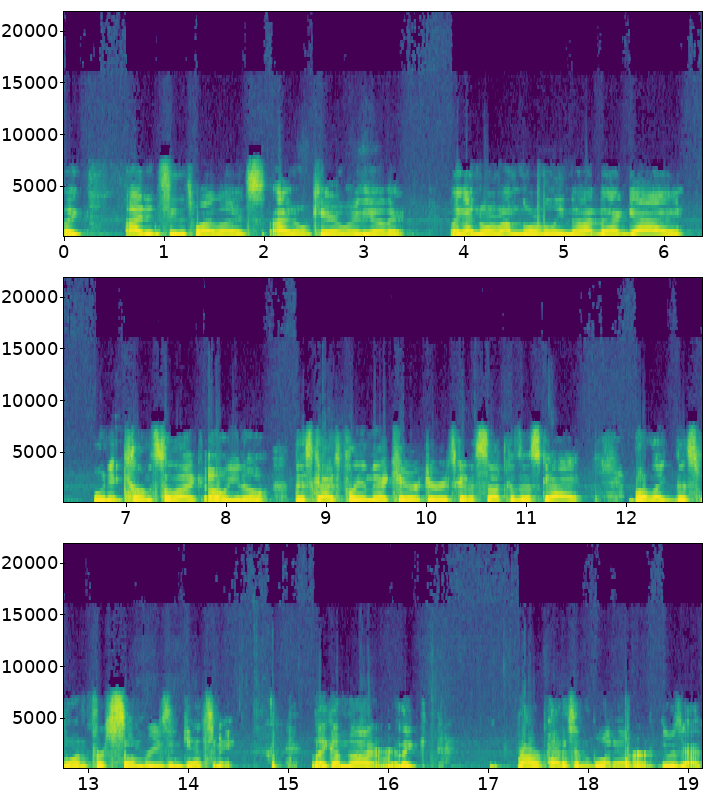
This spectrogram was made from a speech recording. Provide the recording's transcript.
like. I didn't see the Twilights. I don't care one or the other. Like I norm I'm normally not that guy when it comes to like, oh, you know, this guy's playing that character. It's gonna suck because this guy. But like this one, for some reason, gets me. Like I'm not like Robert Pattinson. Whatever. He was. I,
